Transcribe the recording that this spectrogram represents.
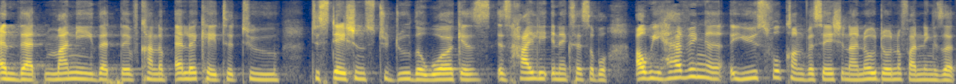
and that money that they've kind of allocated to to stations to do the work is is highly inaccessible. Are we having a, a useful conversation? I know donor funding is a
